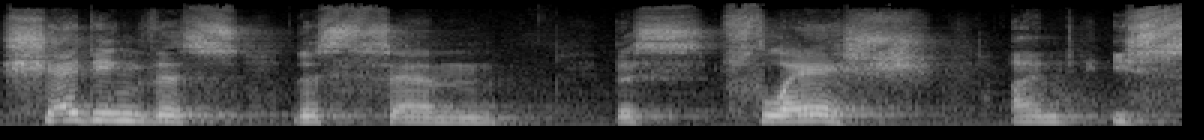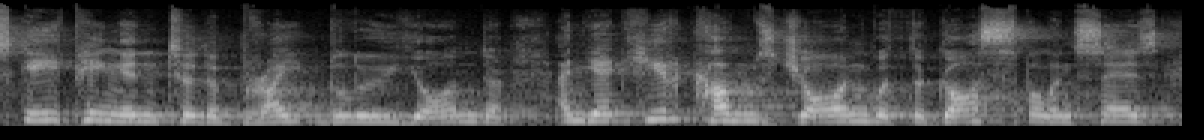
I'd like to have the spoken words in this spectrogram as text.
shedding this, this, um, this flesh and escaping into the bright blue yonder. And yet here comes John with the gospel and says,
